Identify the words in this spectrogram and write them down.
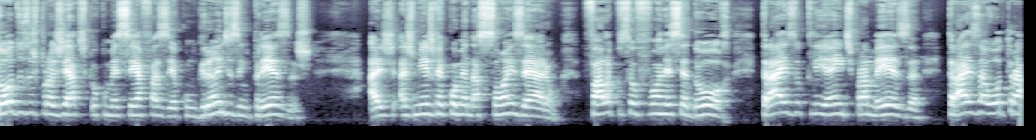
Todos os projetos que eu comecei a fazer com grandes empresas, as, as minhas recomendações eram: fala com o seu fornecedor, traz o cliente para a mesa, traz a outra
